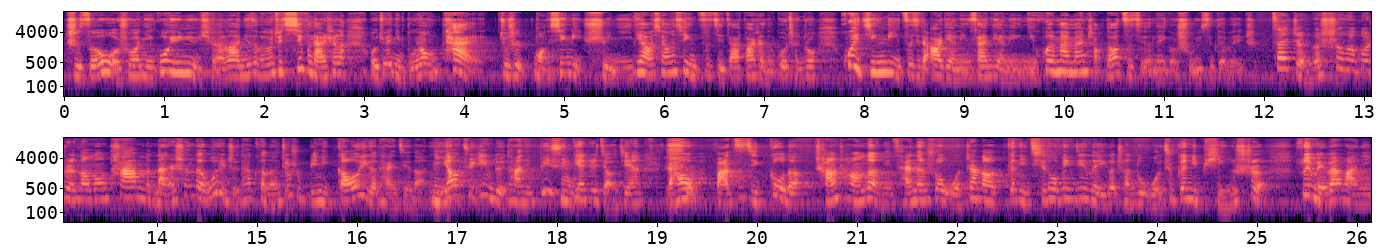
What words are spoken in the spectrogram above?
指责我说你过于女权了？你怎么又去欺负男生了？我觉得你不用太。就是往心里去，你一定要相信自己在发展的过程中会经历自己的二点零、三点零，你会慢慢找到自己的那个属于自己的位置。在整个社会过程当中，他们男生的位置，他可能就是比你高一个台阶的，你要去应对他，你必须踮着脚尖，然后把自己够得长长的，你才能说我站到跟你齐头并进的一个程度，我去跟你平视。所以没办法，你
